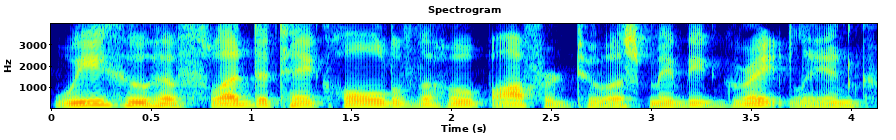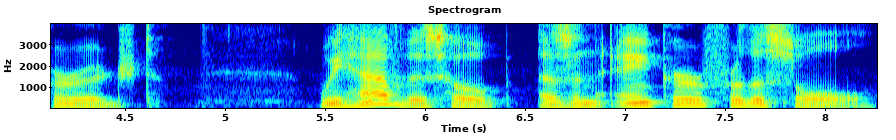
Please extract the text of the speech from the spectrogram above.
we who have fled to take hold of the hope offered to us may be greatly encouraged. We have this hope as an anchor for the soul,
